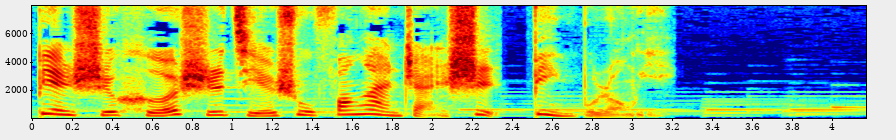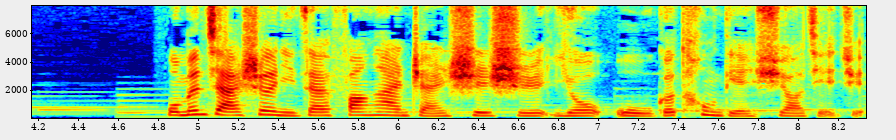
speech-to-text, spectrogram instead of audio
辨识何时结束方案展示并不容易。我们假设你在方案展示时有五个痛点需要解决。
